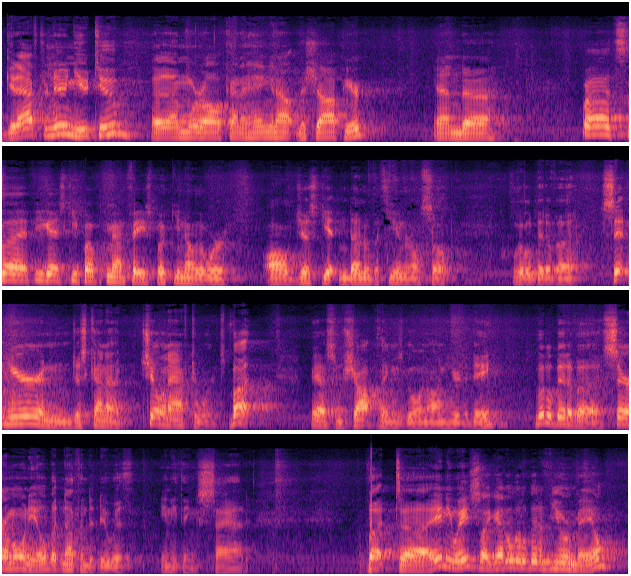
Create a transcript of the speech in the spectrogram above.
good afternoon, YouTube. Um, we're all kind of hanging out in the shop here. And, uh, well, it's uh, if you guys keep up with me on Facebook, you know that we're all just getting done with the funeral. So, a little bit of a sitting here and just kind of chilling afterwards. But, we have some shop things going on here today. A little bit of a ceremonial, but nothing to do with anything sad. But, uh, anyway, so I got a little bit of viewer mail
